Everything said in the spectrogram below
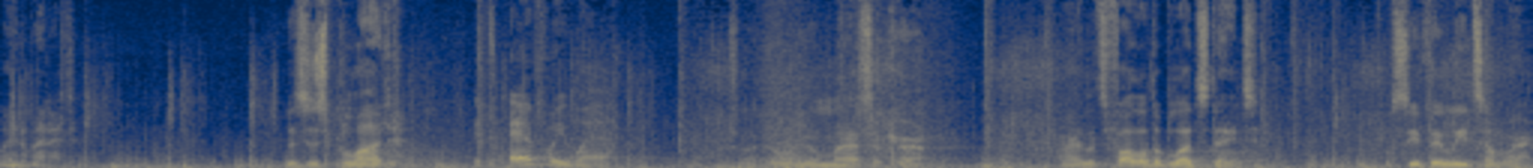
Wait a minute. This is blood. It's everywhere. Looks like a real massacre. All right, let's follow the bloodstains. We'll see if they lead somewhere.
